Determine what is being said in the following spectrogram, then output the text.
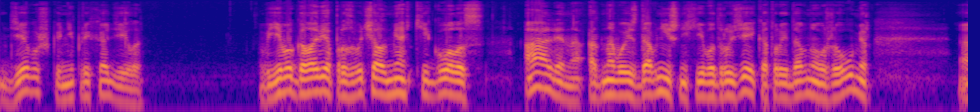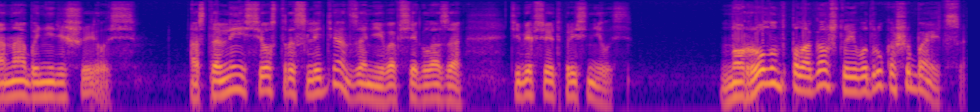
Девушка не приходила. В его голове прозвучал мягкий голос Алина, одного из давнишних его друзей, который давно уже умер. Она бы не решилась. Остальные сестры следят за ней во все глаза. Тебе все это приснилось. Но Роланд полагал, что его друг ошибается.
